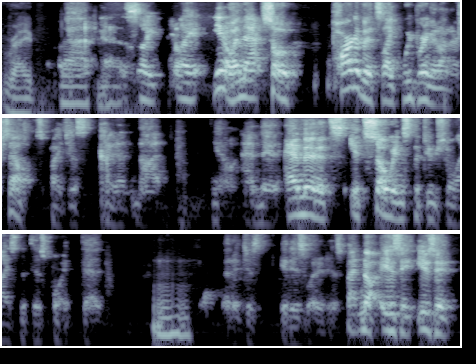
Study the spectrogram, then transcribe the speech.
Right. Uh, it's like like you know, and that so part of it's like we bring it on ourselves by just kind of not you know, and then and then it's it's so institutionalized at this point that Mhm. that it just it is what it is. But no, is it is it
